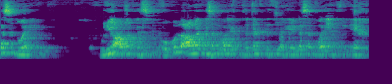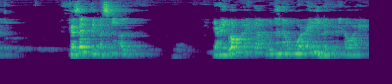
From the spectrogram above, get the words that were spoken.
جسد واحد. وليه أعضاء كثيرة. وكل أعضاء الجسد الواحد إذا كانت كثيرة هي جسد واحد في الآخر. كذلك المسيح أيضا يعني برغم إحنا متنوعين لكن إحنا واحد.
